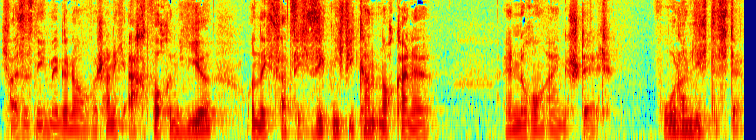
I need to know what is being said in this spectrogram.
ich weiß es nicht mehr genau, wahrscheinlich acht Wochen hier und es hat sich signifikant noch keine Änderung eingestellt. Woran liegt es denn?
